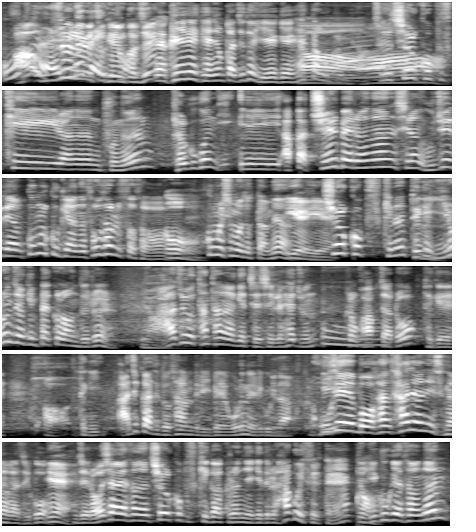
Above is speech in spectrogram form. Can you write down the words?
우주, 아 우주 엘리베이터 개념까지? 네, 그 얘기 개념까지도 얘기했다고 아. 그럽니다. 그래서 치얼코프스키라는 분은 결국은 이, 이 아까 주일베르는 실은 우주에 대한 꿈을 꾸게 하는 소설을 써서 어. 꿈을 심어줬다면 예, 예. 치얼코프스키는 되게 이론적인 백그라운드를 야. 아주 탄탄하게 제시를 해준 그런 과학자로 되게 어, 되게 아직까지도 사람들이 입에 오르내리고 있는 거의- 이제 뭐 한 4년이 지나가지고 예. 이제 러시아에서는 치얼코프스키가 그런 얘기들을 하고 있을 때 어. 미국에서는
